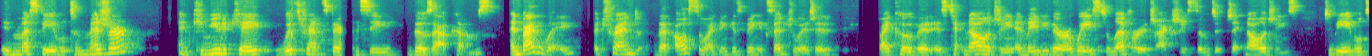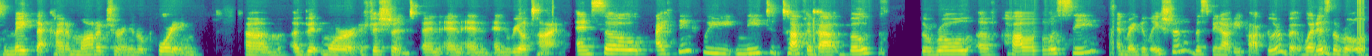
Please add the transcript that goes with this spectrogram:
it must be able to measure and communicate with transparency those outcomes. And by the way, a trend that also I think is being accentuated by COVID is technology. And maybe there are ways to leverage actually some technologies to be able to make that kind of monitoring and reporting um, a bit more efficient and, and, and, and real time. And so I think we need to talk about both the role of policy and regulation. This may not be popular, but what is the role of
